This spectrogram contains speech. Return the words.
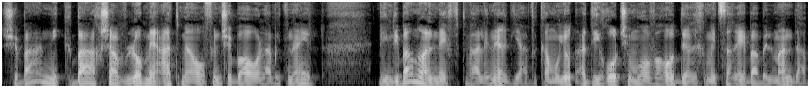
שבה נקבע עכשיו לא מעט מהאופן שבו העולם מתנהל. ואם דיברנו על נפט ועל אנרגיה וכמויות אדירות שמועברות דרך מצרי באב אל-מנדב,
